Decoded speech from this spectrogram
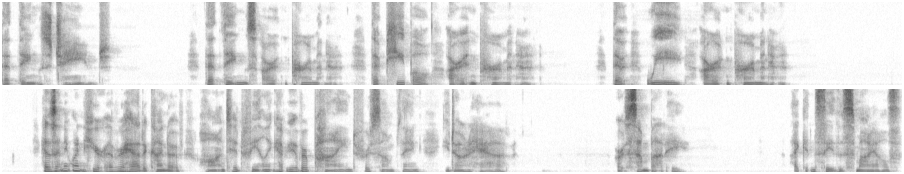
that things change, that things are impermanent, that people are impermanent, that we are impermanent. Has anyone here ever had a kind of haunted feeling? Have you ever pined for something you don't have? Or somebody? I can see the smiles.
